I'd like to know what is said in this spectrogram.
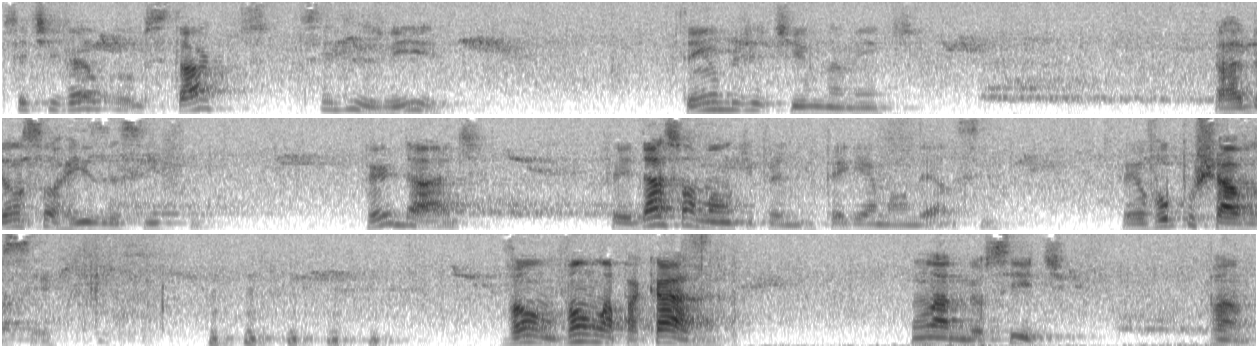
Se tiver obstáculos, você desvia. Tem objetivo na mente. Ela deu um sorriso assim, falou, verdade. Falei, dá sua mão aqui para mim. Peguei a mão dela assim. Falei, eu vou puxar você. vamos, vamos lá para casa? Vamos lá no meu sítio? Vamos.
